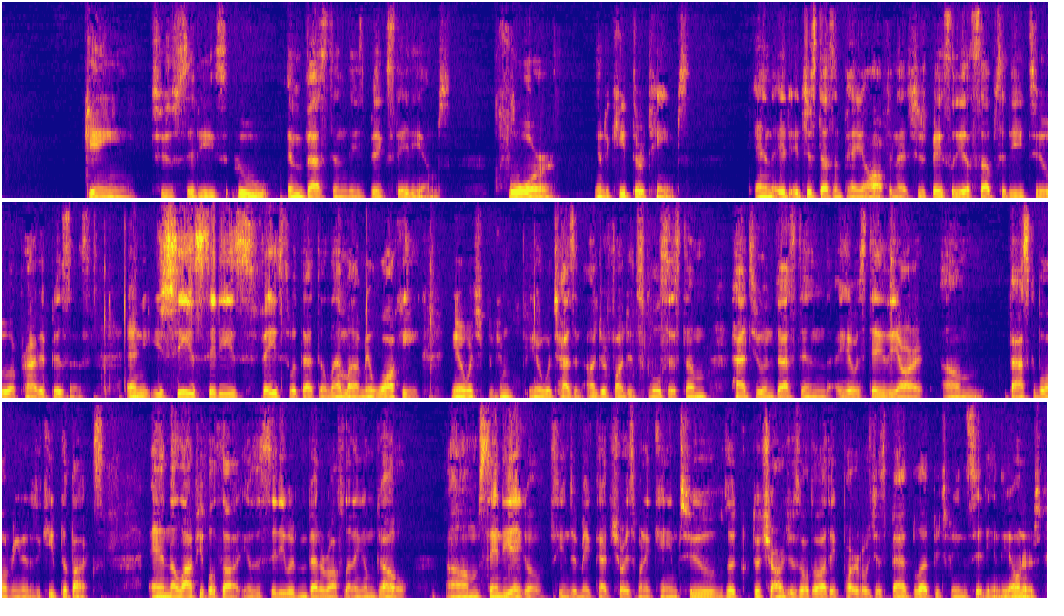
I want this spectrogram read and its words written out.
gain to cities who invest in these big stadiums for you know to keep their teams. And it, it just doesn't pay off. And it's just basically a subsidy to a private business. And you see cities faced with that dilemma. Milwaukee you know which you know which has an underfunded school system had to invest in you know a state of the art um, basketball arena to keep the bucks. And a lot of people thought you know the city would have been better off letting them go um, San Diego seemed to make that choice when it came to the the Chargers, although I think part of it was just bad blood between the city and the owners.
